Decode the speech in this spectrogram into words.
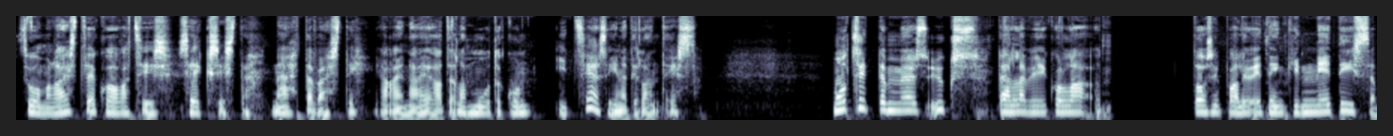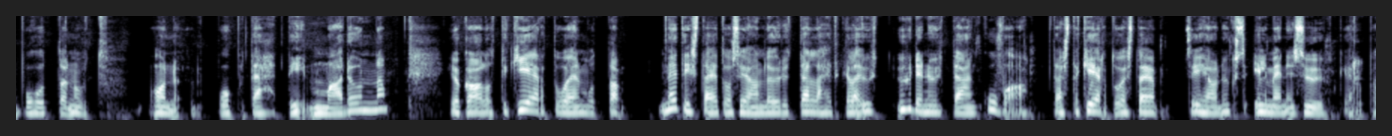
Suomalaiset sekoavat siis seksistä nähtävästi ja aina ajatella muuta kuin itseä siinä tilanteessa. Mutta sitten myös yksi tällä viikolla tosi paljon etenkin netissä puhuttanut on pop-tähti Madonna, joka aloitti kiertueen, mutta netistä ei tosiaan löydy tällä hetkellä yh- yhden yhtään kuvaa tästä kiertueesta ja siihen on yksi ilmeinen syy. Kerropa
